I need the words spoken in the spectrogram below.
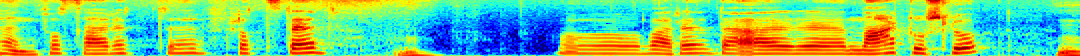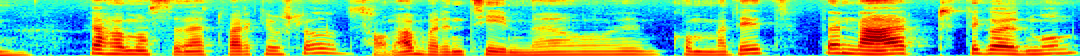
Hønefoss er et eh, flott sted Mm. å være. Det er nært Oslo. Mm. Jeg har masse nettverk i Oslo. Det tar meg bare en time å komme meg dit. Det er nært til Gardermoen.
